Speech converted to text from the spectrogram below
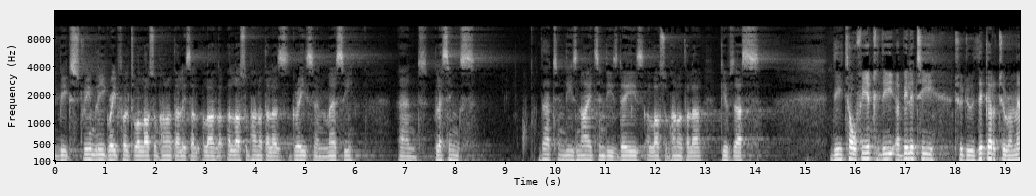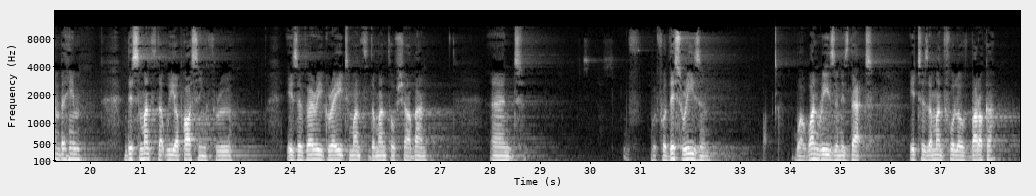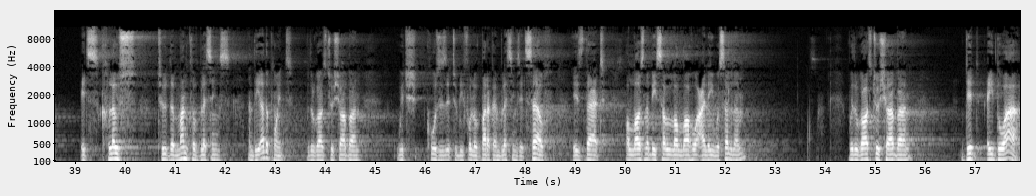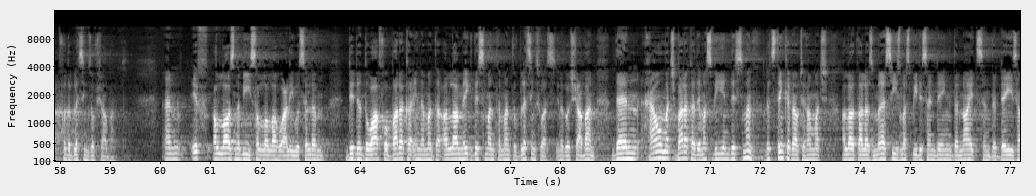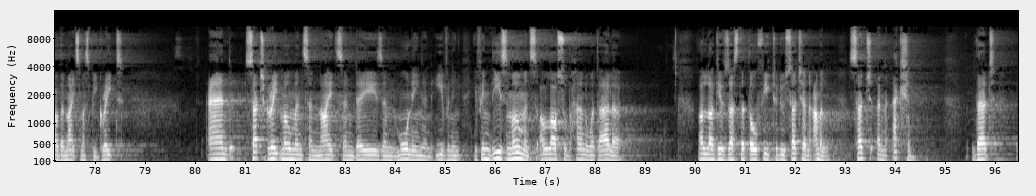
should be extremely grateful to Allah subhanahu wa ta'ala, Allah, subhanahu wa ta'ala's grace and mercy and blessings that in these nights, in these days, Allah subhanahu wa ta'ala gives us the tawfiq, the ability to do dhikr, to remember Him. This month that we are passing through is a very great month, the month of Shaban. And for this reason, well, one reason is that it is a month full of barakah. It's close to the month of blessings. And the other point with regards to Shaban, which causes it to be full of barakah and blessings itself, is that Allah's Nabi sallallahu alayhi wasallam, with regards to Shaban, did a dua for the blessings of Shaban. And if Allah's Nabi sallallahu alaihi wasallam did a dua for barakah in a month, Allah make this month a month of blessings for us, in other words, Shaban, then how much barakah there must be in this month? Let's think about it, how much Allah Ta'ala's mercies must be descending, the nights and the days, how the nights must be great. And such great moments and nights and days and morning and evening, if in these moments Allah subhanahu wa ta'ala Allah gives us the tawfiq to do such an amal, such an action, that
